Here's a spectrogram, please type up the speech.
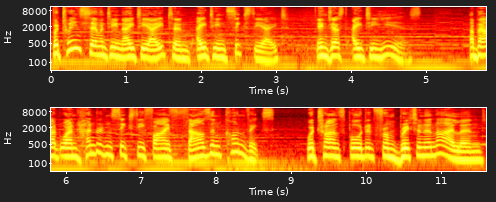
Between 1788 and 1868, in just 80 years. About 165,000 convicts were transported from Britain and Ireland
